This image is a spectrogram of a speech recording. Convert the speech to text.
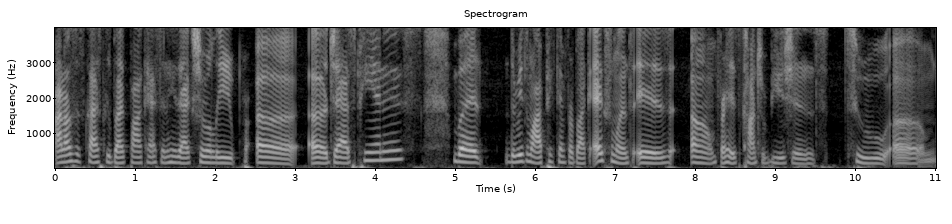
I know this is classically black podcast, and he's actually uh, a jazz pianist. But the reason why I picked him for Black Excellence is um for his contributions to um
